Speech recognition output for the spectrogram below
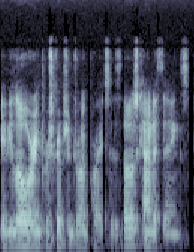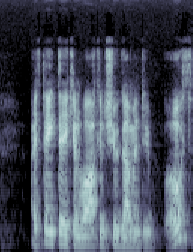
maybe lowering prescription drug prices, those kind of things. I think they can walk and chew gum and do both.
